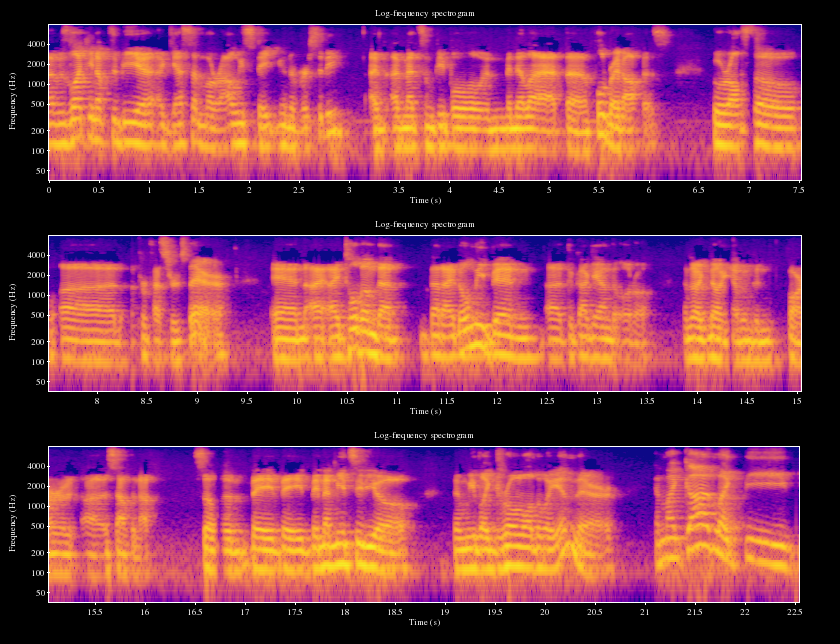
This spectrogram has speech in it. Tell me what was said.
I was lucky enough to be a, a guest at Marawi State University. I've, met some people in Manila at the Fulbright office who are also uh, professors there. And I, I, told them that that I'd only been uh, to Cagayan de Oro, and they're like, "No, you haven't been far uh, south enough." So they they they met me at Studio, then we like drove all the way in there, and my God, like the,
